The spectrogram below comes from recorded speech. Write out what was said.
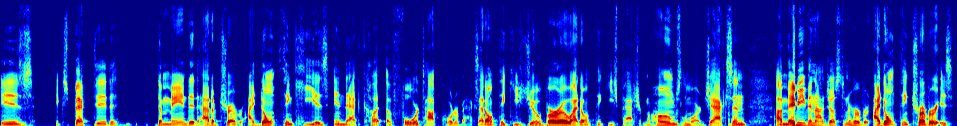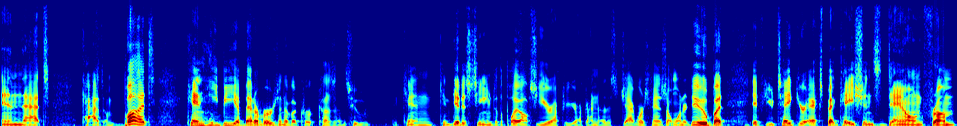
is expected, demanded out of Trevor. I don't think he is in that cut of four top quarterbacks. I don't think he's Joe Burrow. I don't think he's Patrick Mahomes, Lamar Jackson, uh, maybe even not Justin Herbert. I don't think Trevor is in that chasm. But can he be a better version of a Kirk Cousins who can can get his team to the playoffs year after year after? I know this Jaguars fans don't want to do, but if you take your expectations down from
